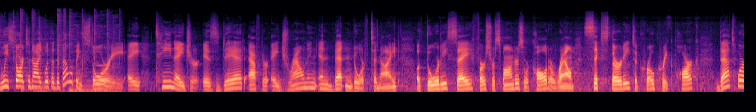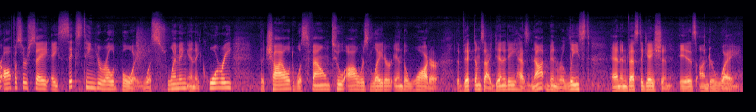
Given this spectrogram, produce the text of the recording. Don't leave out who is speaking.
Speaker 1: We start tonight with a developing story. A teenager is dead after a drowning in Bettendorf tonight. Authorities say first responders were called around 6:30 to Crow Creek Park. That's where officers say a 16-year-old boy was swimming in a quarry. The child was found two hours later in the water. The victim's identity has not been released. An investigation is underway.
